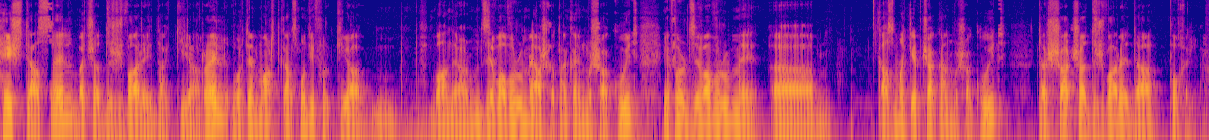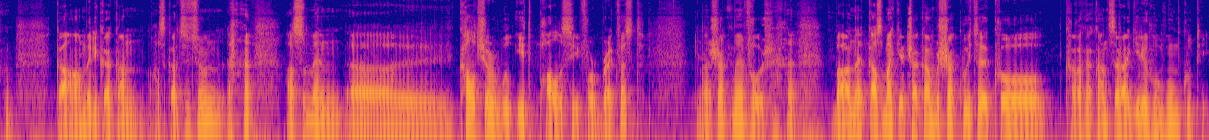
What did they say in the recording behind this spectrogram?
հեշտ է ասել, բայց շատ դժվար է դա կիրառել, որտեղ մարդկանց մոտ երբ որ կիրա բաներ արում, ձևավորում է աշխատանքային մշակույթ, երբ որ ձևավորում է կազմակերպչական մշակույթ, դա շատ-շատ դժվար է դա փոխել։ Կա ամերիկական հասկացություն, ասում են culture will eat policy for breakfast, նշանակում է որ բանը կազմակերպչական մշակույթը քո քաղաքական ծրագիրը հում-հում կուտի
